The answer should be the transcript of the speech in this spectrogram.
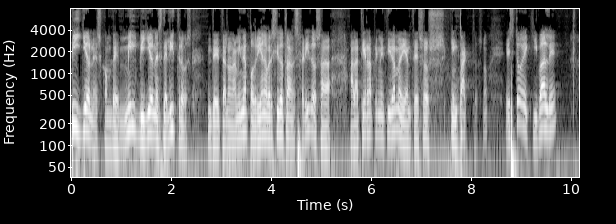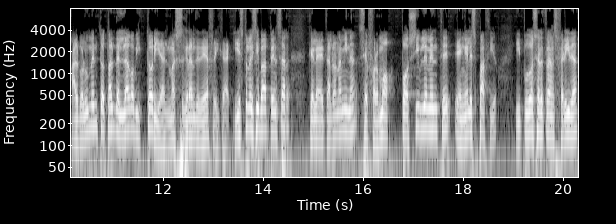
billones, con B, mil billones de litros de etanonamina podrían haber sido transferidos a, a la Tierra primitiva mediante esos impactos. ¿no? Esto equivale al volumen total del lago Victoria, el más grande de África. Y esto les iba a pensar que la etalonamina se formó posiblemente en el espacio y pudo ser transferida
